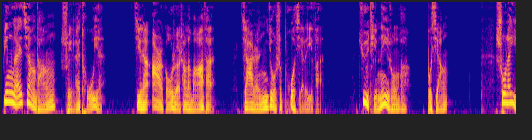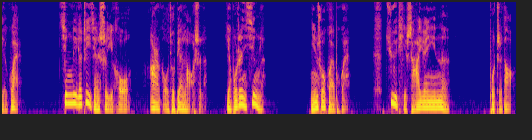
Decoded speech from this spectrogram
兵来将挡，水来土掩。既然二狗惹上了麻烦，家人又是破解了一番，具体内容嘛不详。说来也怪，经历了这件事以后，二狗就变老实了，也不任性了。您说怪不怪？具体啥原因呢？不知道。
